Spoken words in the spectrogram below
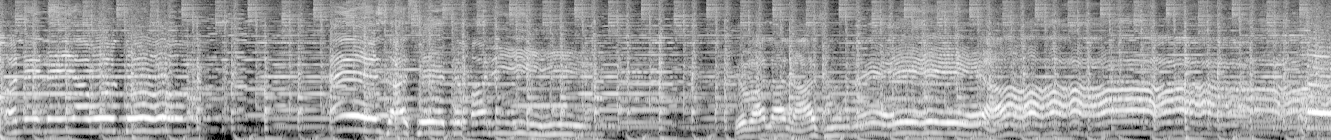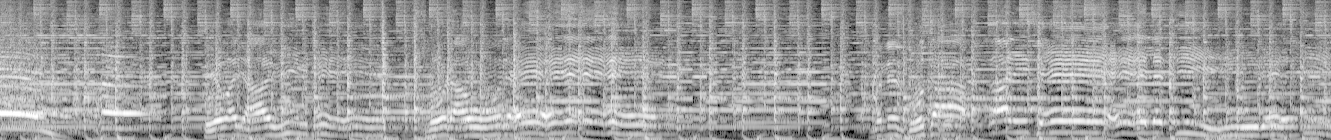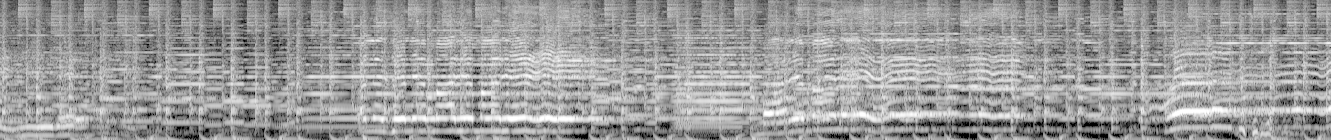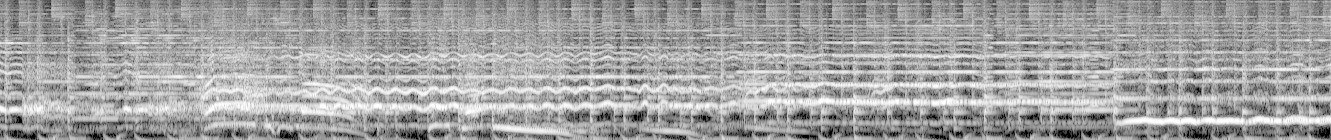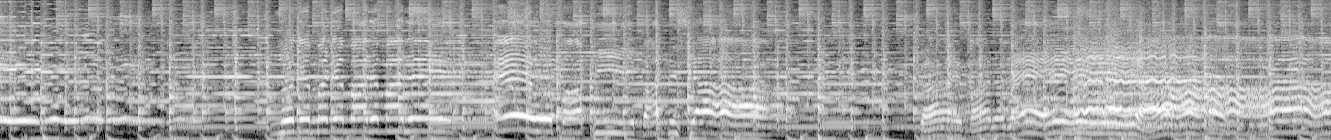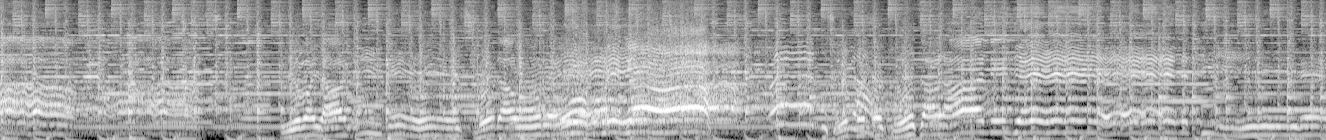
અને નહીં આવો તો. એ જાશે તમારી વાલા લાજુ રે એવા આવીને છોડાવો રે. મને જોતા એ મને જોદાળાની જેલ તીરે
